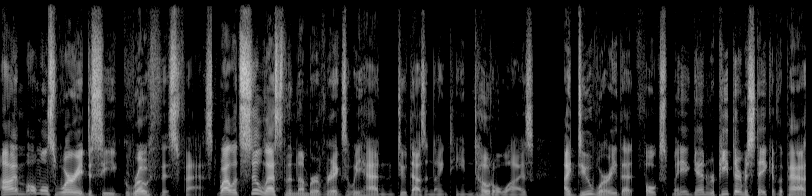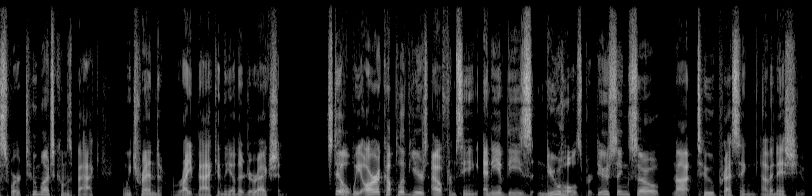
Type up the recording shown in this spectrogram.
I'm almost worried to see growth this fast. While it's still less than the number of rigs that we had in 2019 total wise, I do worry that folks may again repeat their mistake of the past where too much comes back and we trend right back in the other direction. Still, we are a couple of years out from seeing any of these new holes producing, so not too pressing of an issue.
